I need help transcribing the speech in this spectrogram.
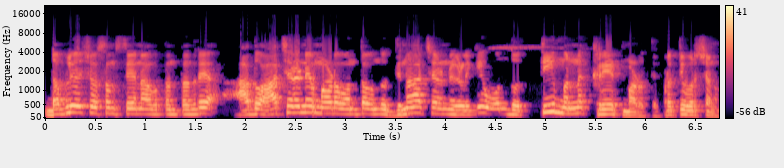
ಡಬ್ಲ್ಯೂ ಎಚ್ ಸಂಸ್ಥೆ ಏನಾಗುತ್ತಂತಂದ್ರೆ ಅದು ಆಚರಣೆ ಮಾಡುವಂತ ಒಂದು ದಿನಾಚರಣೆಗಳಿಗೆ ಒಂದು ಥೀಮ್ ಅನ್ನ ಕ್ರಿಯೇಟ್ ಮಾಡುತ್ತೆ ಪ್ರತಿ ವರ್ಷನೂ.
